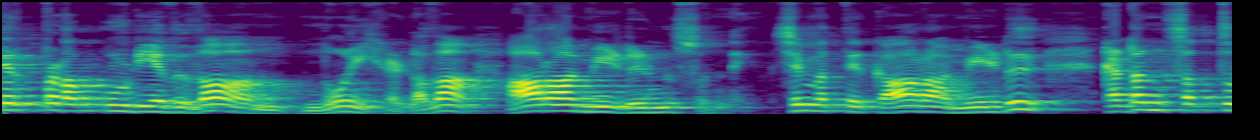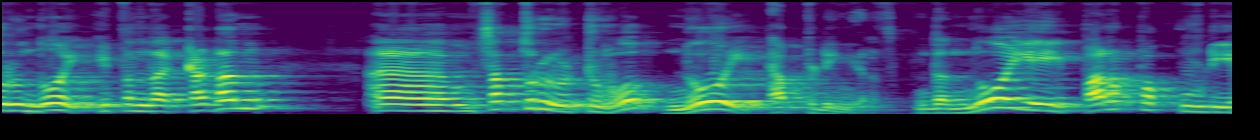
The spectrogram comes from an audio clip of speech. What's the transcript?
ஏற்படக்கூடியது தான் நோய்கள். அதான் ஆறாமீடுன்னு சொன்னேன். சிம்மத்திற்கு ஆறாமீடு கடன் சத்துரு நோய். இப்போ இந்த கடன் சத்துரு விட்டுருவோம் நோய் அப்படிங்கிறது. இந்த நோயை பரப்பக்கூடிய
